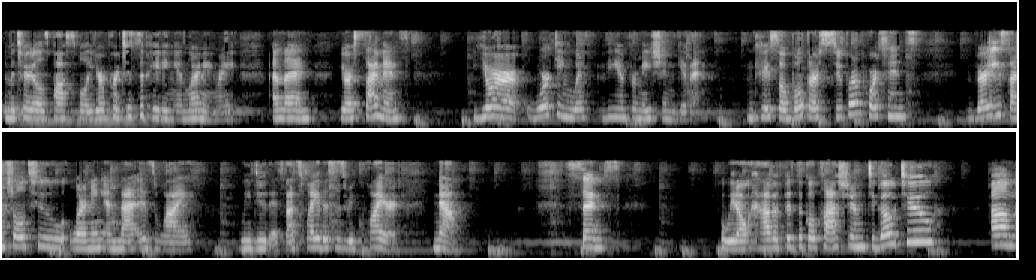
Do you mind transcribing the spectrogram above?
the material as possible. You're participating in learning, right? And then your assignments, you're working with the information given. Okay, so both are super important, very essential to learning, and that is why we do this. That's why this is required. Now, since we don't have a physical classroom to go to, um,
